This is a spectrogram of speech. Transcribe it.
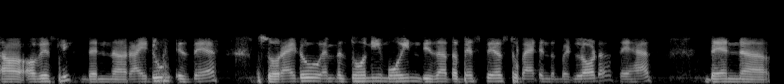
uh, obviously. Then uh, Rayudu is there. So Rayudu, MS Dhoni, Moeen, these are the best players to bat in the middle order. They have. Then uh,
